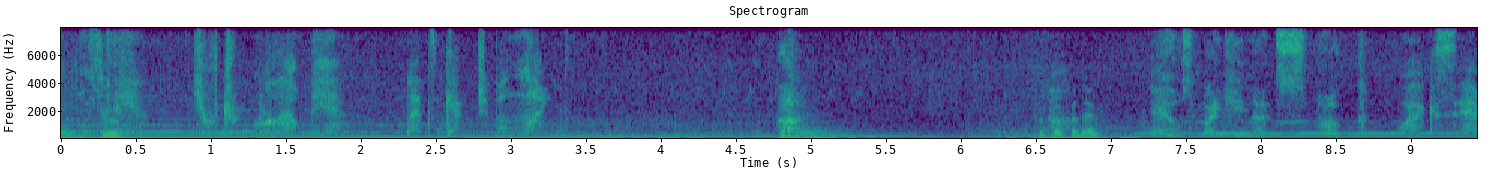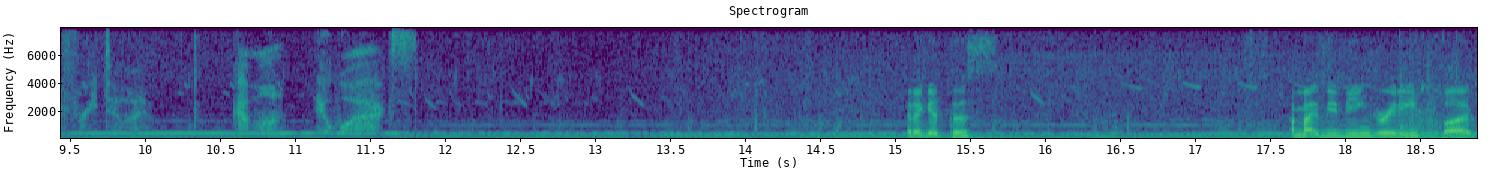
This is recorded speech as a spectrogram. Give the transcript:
Let's do your trick will help you. Let's capture the light. look over there. Hell's making that smoke. Works every time. Come on, it works. Can I get this? I might be being greedy, but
